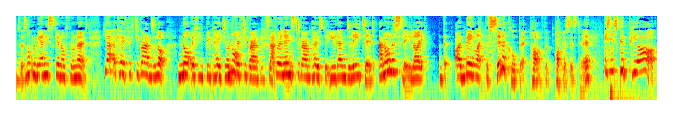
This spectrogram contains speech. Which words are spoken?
so it's not going to be any skin off your nose. Yeah, okay, 50 grand's a lot. Not if you've been paid 250 for- grand for an. Instagram post that you then deleted. And honestly, like, th- I'm being like the cynical bit part of the publicist here, is it's good PR.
